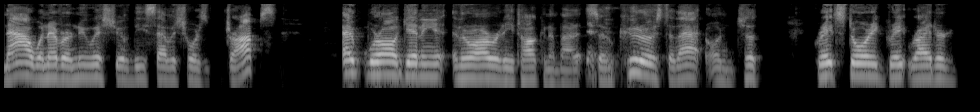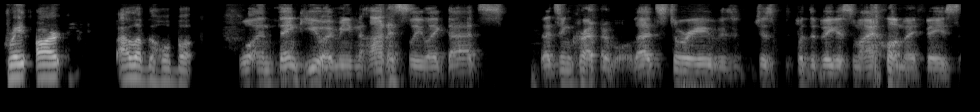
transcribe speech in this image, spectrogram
Now, whenever a new issue of these Savage Shores drops, eh, we're all getting it and they're already talking about it. So kudos to that on just great story, great writer, great art. I love the whole book. Well, and thank you. I mean, honestly, like that's that's incredible. That story was just put the biggest smile on my face,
